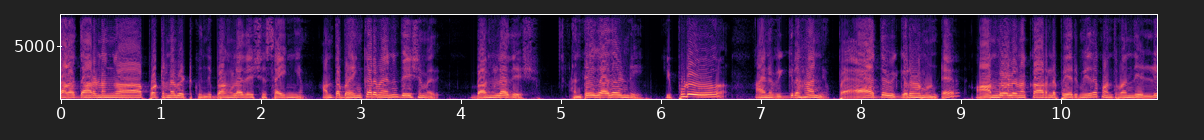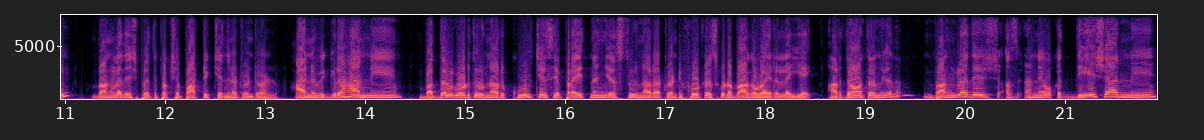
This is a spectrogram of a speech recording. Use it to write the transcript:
చాలా దారుణంగా పొట్టన పెట్టుకుంది బంగ్లాదేశ్ సైన్యం. అంత భయంకరమైన దేశం అది బంగ్లాదేశ్. అంతేకాదండి. ఇప్పుడు ఆయన విగ్రహాన్ని పెద్ద విగ్రహం ఉంటే ఆందోళనకారుల పేరు మీద కొంతమంది వెళ్ళి బంగ్లాదేశ్ ప్రతిపక్ష పార్టీకి చెందినటువంటి వాళ్ళు. ఆయన విగ్రహాన్ని బద్దలు కొడుతూ ఉన్నారు కూల్ చేసే ప్రయత్నం చేస్తూ ఉన్నారు. అటువంటి ఫొటోస్ కూడా బాగా వైరల్ అయ్యాయి. అర్థమవుతుంది కదా? బంగ్లాదేశ్ అనే ఒక దేశాన్ని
